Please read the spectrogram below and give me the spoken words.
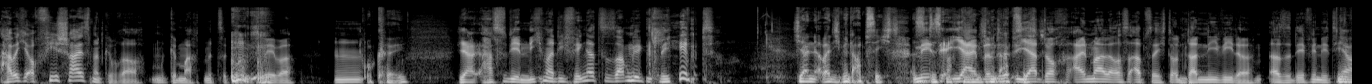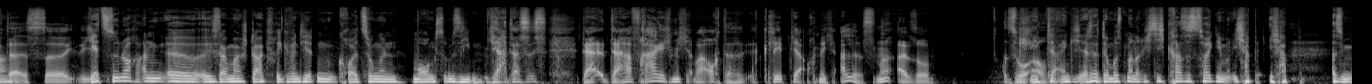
habe ich auch viel Scheiß mitgebracht, gemacht mit Sekundenkleber. Okay. Ja, hast du dir nicht mal die Finger zusammengeklebt? Ja, aber nicht mit Absicht. Also Nee, ja, mit Absicht. ja, doch, einmal aus Absicht und dann nie wieder. Also definitiv, Ja. da ist äh, Jetzt nur noch an, äh, ich sag mal, stark frequentierten Kreuzungen morgens um sieben. Ja, das ist, da, da frage ich mich aber auch, da klebt ja auch nicht alles, ne? Also so auf. Klebt ja eigentlich, also da muss man richtig krasses Zeug nehmen. Und ich habe, ich habe, also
